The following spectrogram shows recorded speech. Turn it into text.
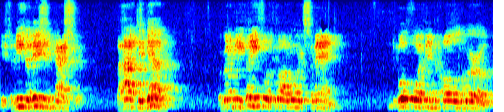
is to be the vision caster but how together we're going to be faithful to our Lord's command and to go forth into all the world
